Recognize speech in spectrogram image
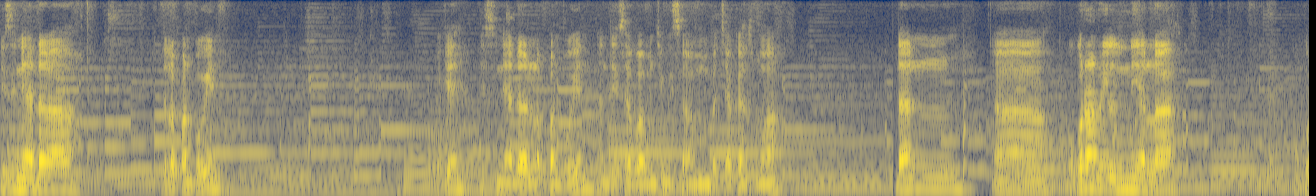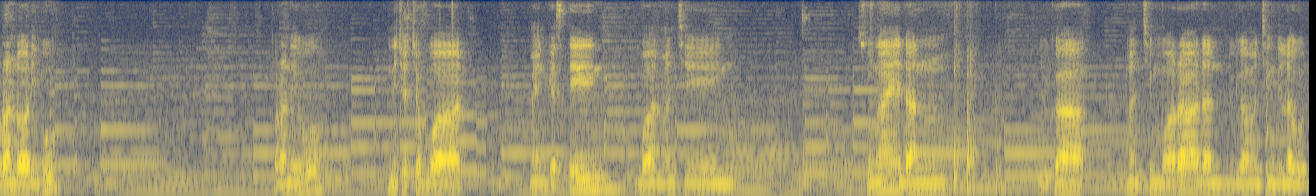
Di sini ada 8 poin. Oke, di sini ada 8 poin. Nanti sahabat mancing bisa membacakan semua. dan uh, ukuran reel ini adalah ukuran 2000 ukuran 2000 ini cocok buat main casting buat mancing sungai dan juga mancing muara dan juga mancing di laut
